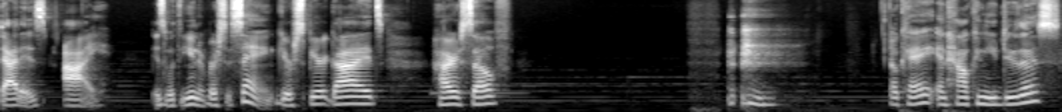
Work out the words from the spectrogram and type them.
that is I, is what the universe is saying. Your spirit guides, higher self. okay, and how can you do this?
